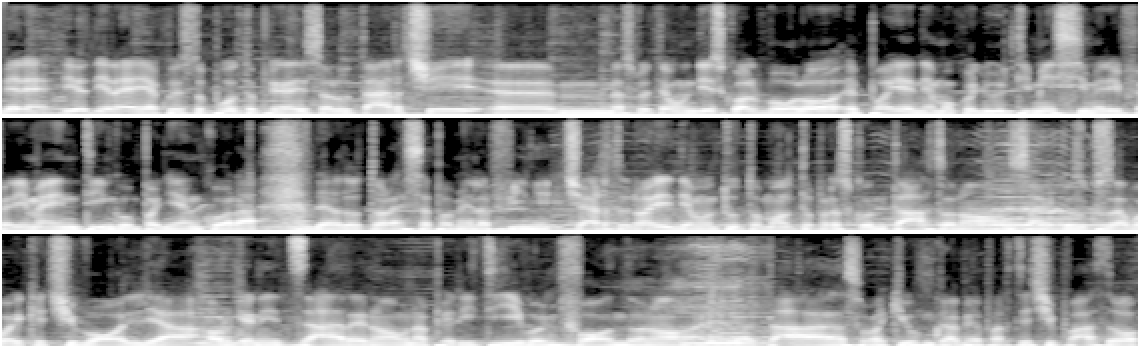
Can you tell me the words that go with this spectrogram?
Bene, io direi a questo punto, prima di salutarci, ehm, ascoltiamo un disco al volo e poi andiamo con gli ultimissimi riferimenti in compagnia ancora della dottoressa Pamela Fini. Certo, noi diamo tutto molto per scontato, no? Sai, cosa vuoi che ci voglia organizzare no? un aperitivo in fondo, no? In realtà, insomma, chiunque abbia partecipato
